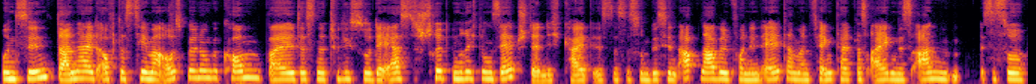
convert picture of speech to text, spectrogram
und sind dann halt auf das Thema Ausbildung gekommen, weil das natürlich so der erste Schritt in Richtung Selbstständigkeit ist. Das ist so ein bisschen Abnabeln von den Eltern. Man fängt halt was Eigenes an. Es ist so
